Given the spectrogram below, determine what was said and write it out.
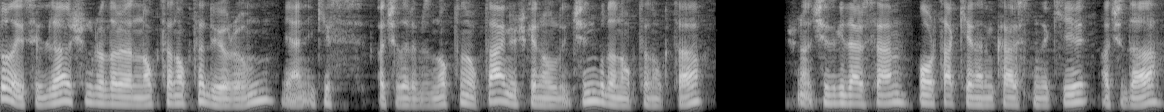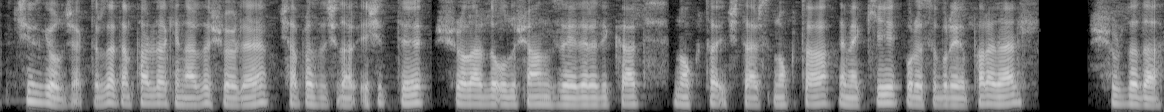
Dolayısıyla şuralara nokta nokta diyorum. Yani ikiz açılarımız nokta nokta aynı üçgen olduğu için bu da nokta nokta. Şuna çizgi dersem ortak kenarın karşısındaki açıda çizgi olacaktır. Zaten paralel kenarda şöyle çapraz açılar eşitti. Şuralarda oluşan z'lere dikkat. Nokta iç ters nokta. Demek ki burası buraya paralel. Şurada da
